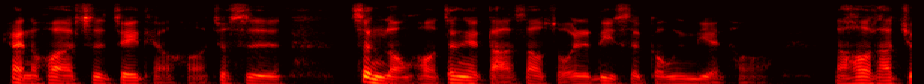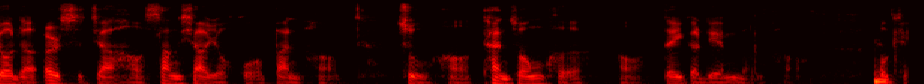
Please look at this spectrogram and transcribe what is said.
看的话是这一条哈，就是正隆哈正在打造所谓的绿色供应链哈，然后他揪了二十家哈上下游伙伴哈组哈碳中和哈的一个联盟哈，OK。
